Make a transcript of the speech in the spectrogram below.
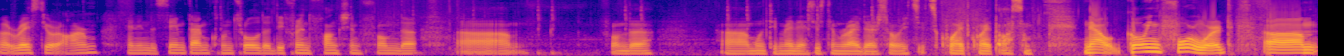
uh, rest your arm and in the same time control the different function from the um, from the uh, multimedia system right there. So it's it's quite quite awesome. Now going forward um,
